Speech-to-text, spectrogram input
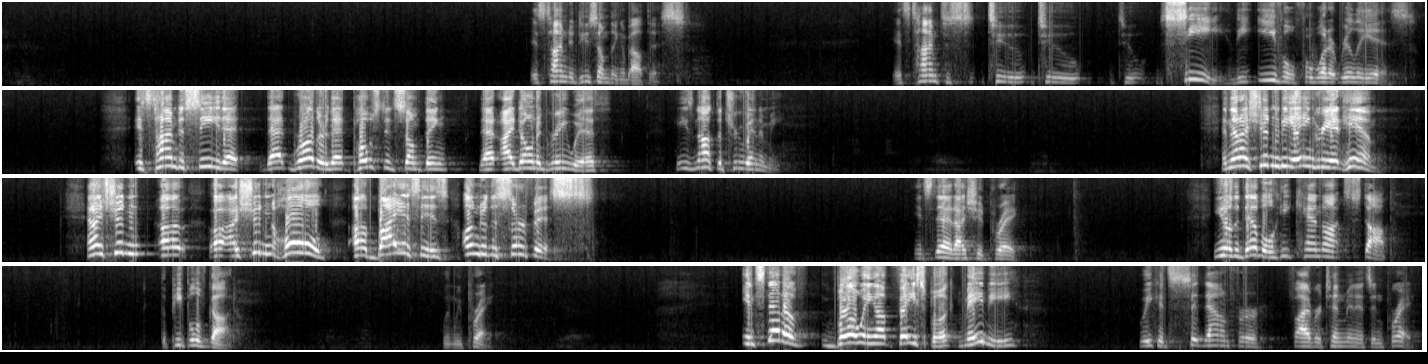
It's time to do something about this. It's time to, to, to, to see the evil for what it really is. It's time to see that that brother that posted something that I don't agree with, he's not the true enemy. And then I shouldn't be angry at him. And I shouldn't, uh, uh, I shouldn't hold uh, biases under the surface. Instead, I should pray. You know, the devil, he cannot stop the people of God when we pray. Instead of blowing up Facebook, maybe we could sit down for five or ten minutes and pray.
